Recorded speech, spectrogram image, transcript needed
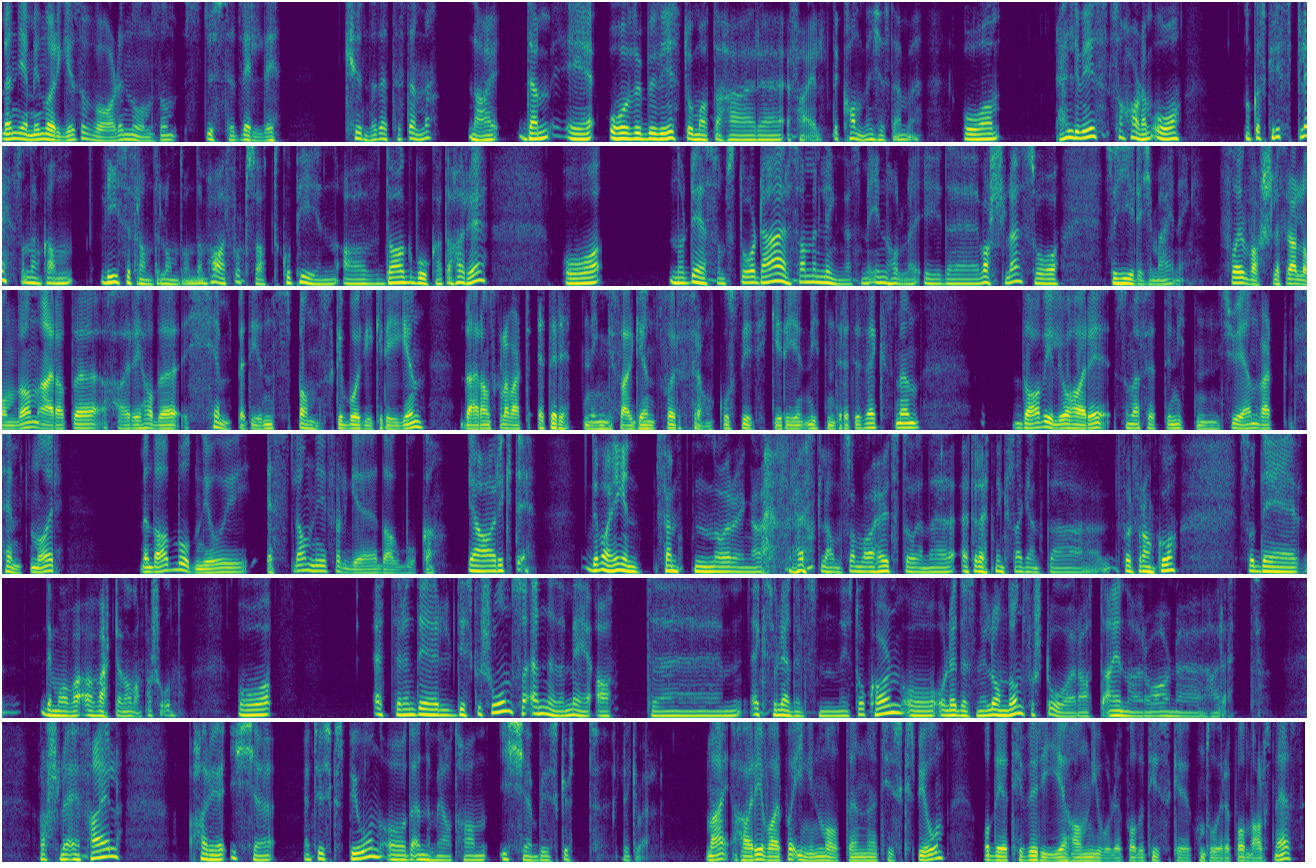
Men hjemme i Norge så var det noen som stusset veldig. Kunne dette stemme? Nei, de er overbevist om at det her er feil. Det kan ikke stemme. Og heldigvis så har de òg noe skriftlig som de kan vise fram til London. De har fortsatt kopien av dagboka til Harry, og når det som står der sammenlignes med innholdet i det varselet, så, så gir det ikke mening. For varselet fra London er at eh, Harry hadde kjempet i den spanske borgerkrigen, der han skal ha vært etterretningsagent for Francos styrker i 1936, men da ville jo Harry, som er født i 1921, vært 15 år. Men da bodde han jo i Estland, ifølge dagboka. Ja, riktig. Det var ingen 15-åringer fra Estland som var høytstående etterretningsagenter for Franco, så det, det må ha vært en annen person. Og etter en del diskusjon så ender det med at eh, EXU-ledelsen i Stockholm og, og, ledelsen i London forstår at Einar og Arne har rett. Varselet er feil. Harry er ikke en tysk spion, og det ender med at han ikke blir skutt likevel. Nei, Harry var på ingen måte en tysk spion, og det tyveriet han gjorde på det tyske kontoret på Nalsnes,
